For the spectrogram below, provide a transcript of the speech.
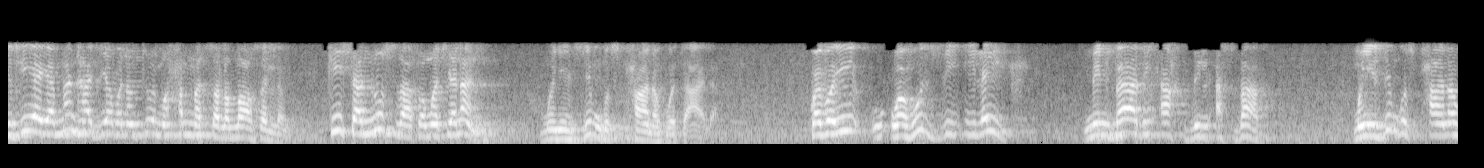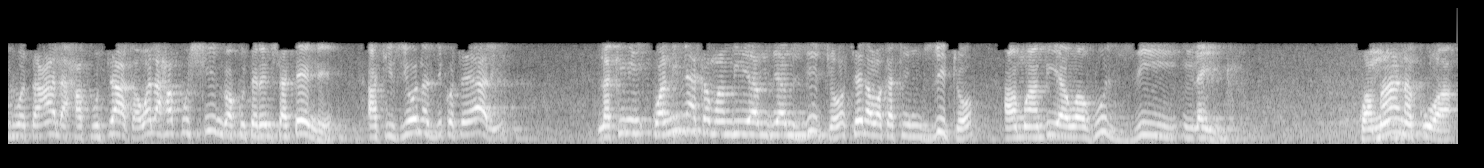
njia ya manhaji ya bwana mtume Muhammad sallallahu alaihi wasallam. Kisha nusra twamwachia nani? Mwenyezi Mungu Subhanahu wa Ta'ala. Kwa hivyo hii wahuzi ilaik min babi akhdhi al-asbab. Mwenyezi Mungu Subhanahu wa Ta'ala hakutaka wala hakushindwa kuteremsha tende akiziona ziko tayari lakini kwa nini akamwambia mjamzito tena wakati mzito amwambia wahuzi ilaik? Kwa maana kuwa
